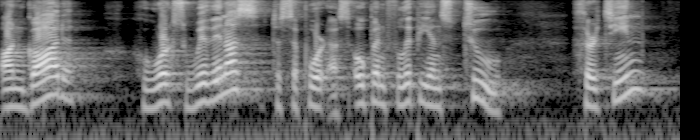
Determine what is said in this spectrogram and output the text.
on God who works within us to support us. Open Philippians 2 13.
